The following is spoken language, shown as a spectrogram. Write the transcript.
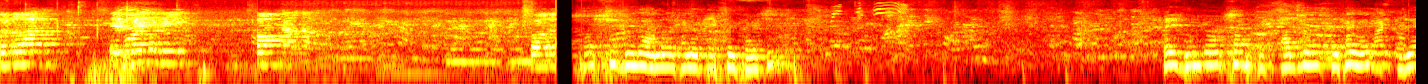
ধন্যবাদ। এরপরে আমি ষষ্ঠীর দিনে আমরা এখানে উপস্থিত হয়েছি। এই দুর্গা উৎসব আজকে এখানে যে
